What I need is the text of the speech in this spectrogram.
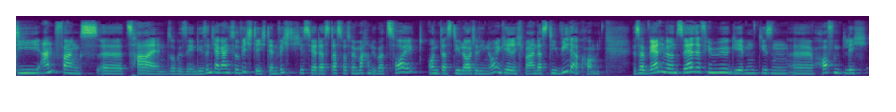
die Anfangszahlen, äh, so gesehen, die sind ja gar nicht so wichtig. Denn wichtig ist ja, dass das, was wir machen, überzeugt und dass die Leute, die neugierig waren, dass die wiederkommen. Deshalb werden wir uns sehr, sehr viel Mühe geben, diesen äh, hoffentlich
